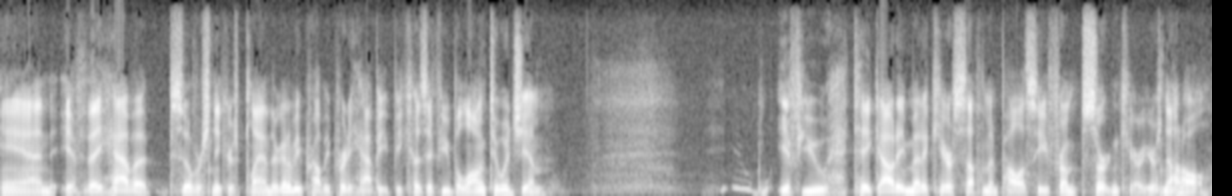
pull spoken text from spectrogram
And if they have a silver sneakers plan, they're going to be probably pretty happy because if you belong to a gym, if you take out a Medicare supplement policy from certain carriers, not all,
